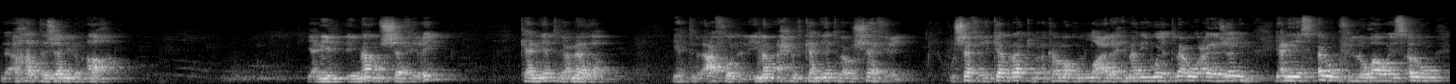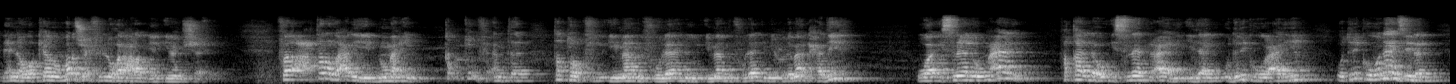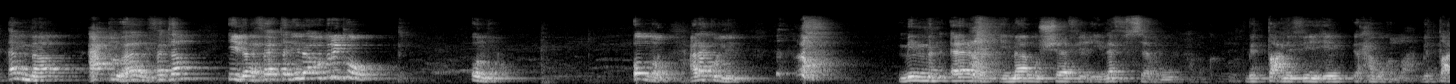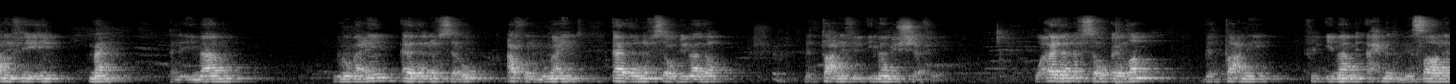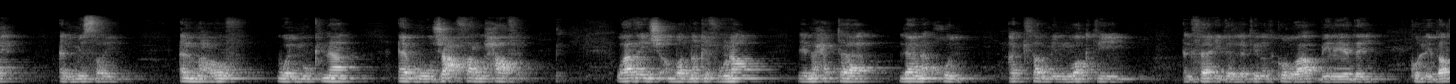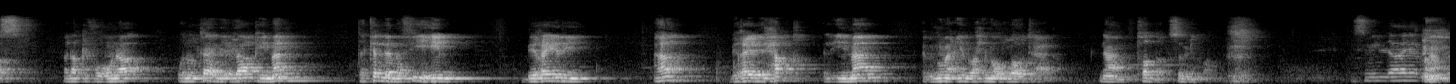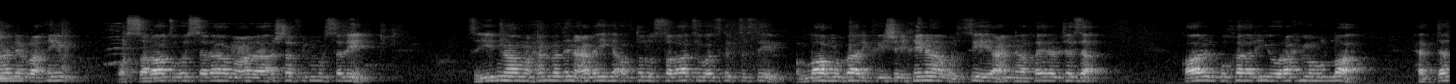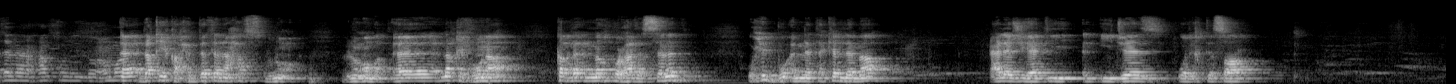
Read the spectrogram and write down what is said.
لأخذت جانبا آخر. يعني الإمام الشافعي كان يتبع ماذا؟ يتبع عفوا الإمام أحمد كان يتبع الشافعي. والشافعي كان راكب أكرمكم الله على حماره ويتبعه على جانب يعني يسأله في اللغة ويسأله لأنه كان مرجع في اللغة العربية الإمام الشافعي. فاعترض عليه ابن معين. قال كيف أنت تترك في الإمام الفلاني والإمام الفلاني من علماء الحديث وإسنادهم عالي فقال له إسناد عالي إذا أدركه عاليا أدركه نازلا. أما عقل هذا الفتى إذا فاتني لا أدركه. انظر. انظر. على كل ممن آذى الإمام الشافعي نفسه بالطعن فيه يرحمك الله بالطعن فيه من؟ الإمام ابن معين. آذى نفسه عفوا ابن معين. آذى نفسه بماذا؟ بالطعن في الإمام الشافعي. وآذى نفسه أيضا بالطعن في الإمام أحمد بن صالح المصري المعروف والمكنى أبو جعفر الحافظ. وهذا إن شاء الله نقف هنا لأن حتى لا نأخذ أكثر من وقت الفائدة التي نذكرها بين يدي كل درس. فنقف هنا ونتابع باقي من تكلم فيهم بغير بغير حق الإمام ابن معين رحمه الله تعالى. نعم تفضل سمي الله. بسم الله الرحمن الرحيم والصلاة والسلام على أشرف المرسلين. سيدنا محمد عليه أفضل الصلاة وأزكى التسليم. اللهم بارك في شيخنا واجزه عنا خير الجزاء. قال البخاري رحمه الله حدثنا حفص بن عمر. آه دقيقة حدثنا حفص بن بن عمر. آه نقف هنا قبل أن نذكر هذا السند. أحب أن نتكلم على جهة الإيجاز والاختصار.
